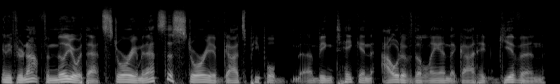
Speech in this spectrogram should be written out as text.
And if you're not familiar with that story, I mean, that's the story of God's people uh, being taken out of the land that God had given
